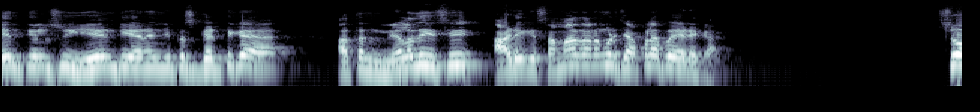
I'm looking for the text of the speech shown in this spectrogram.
ఏం తెలుసు ఏంటి అని చెప్పేసి గట్టిగా అతను నిలదీసి ఆడికి సమాధానం కూడా చెప్పలేకపోయాడు ఇక. సో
